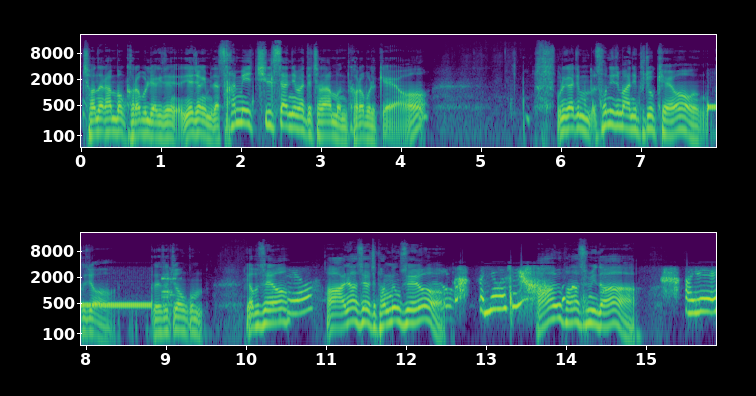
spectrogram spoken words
전화를 한번 걸어볼 예정- 예정입니다. 3274님한테 전화 한번 걸어볼게요. 우리가 좀 손이 좀 많이 부족해요. 그죠? 그래서 조금 여보세요? 여보세요? 아, 안녕하세요. 저 박명수예요. 안녕하세요. 아유, 반갑습니다. 아, 예.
